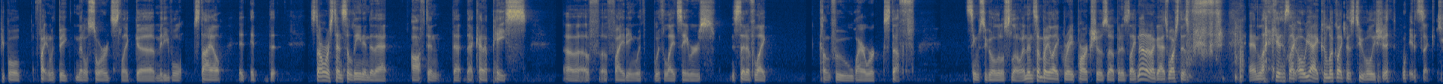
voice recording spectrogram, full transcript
people fighting with big metal swords like uh medieval style it it the, Star Wars tends to lean into that often that that kind of pace uh, of of fighting with with lightsabers instead of like kung fu wirework stuff it seems to go a little slow. And then somebody like Ray Park shows up and it's like, no, no, no, guys, watch this. And like, it's like, oh yeah, it could look like this too. Holy shit! Wait a second.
